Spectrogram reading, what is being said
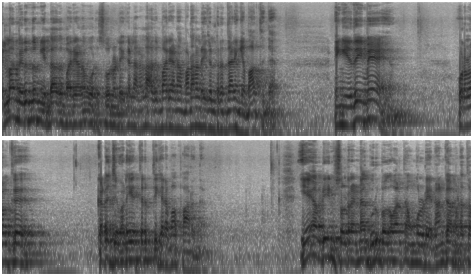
எல்லாம் இருந்தும் இல்லாத மாதிரியான ஒரு சூழ்நிலைகள் அதனால் அது மாதிரியான மனநிலைகள் இருந்தால் நீங்கள் மாற்றுங்க நீங்கள் எதையுமே ஓரளவுக்கு கிடைச்ச வழியை திருப்திகரமாக பாருங்கள் ஏன் அப்படின்னு சொல்கிறேன்னா குரு பகவான் உங்களுடைய நான்காம் இடத்தை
